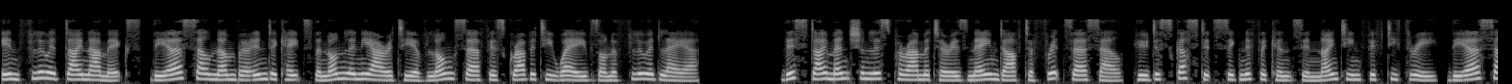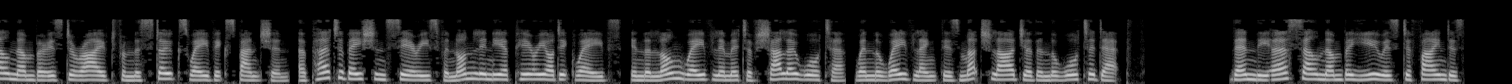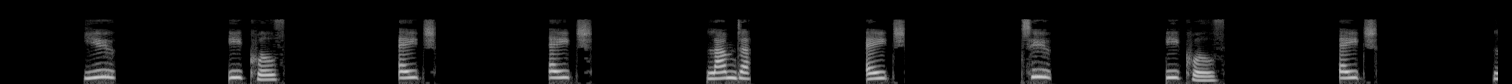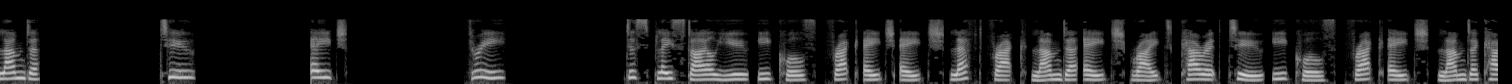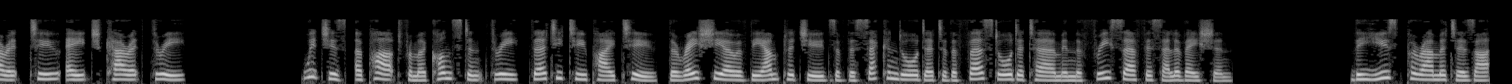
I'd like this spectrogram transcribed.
In fluid dynamics, the Ursell number indicates the nonlinearity of long surface gravity waves on a fluid layer. This dimensionless parameter is named after Fritz Ursell, who discussed its significance in 1953. The Ursell number is derived from the Stokes wave expansion, a perturbation series for nonlinear periodic waves, in the long wave limit of shallow water, when the wavelength is much larger than the water depth. Then the Ursell number U is defined as U equals H H lambda H two equals H lambda two H three Display style u equals frac h h left frac lambda h right caret two equals frac h lambda caret two h caret three which is, apart from a constant 3, 32 pi 2, the ratio of the amplitudes of the second order to the first order term in the free surface elevation. The used parameters are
